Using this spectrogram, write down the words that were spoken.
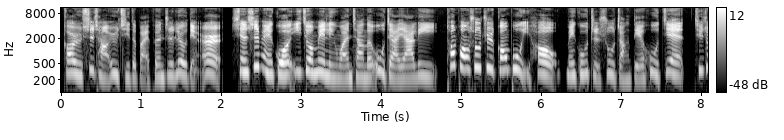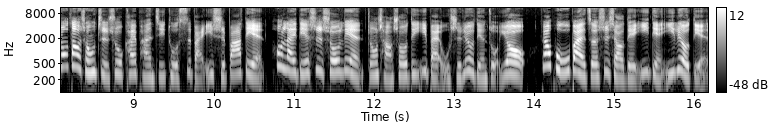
高于市场预期的百分之六点二，显示美国依旧面临顽强的物价压力。通膨数据公布以后，美股指数涨跌互见，其中道琼指数开盘急吐四百一十八点，后来跌势收敛，中场收低一百五十六点左右。标普五百则是小跌一点一六点。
